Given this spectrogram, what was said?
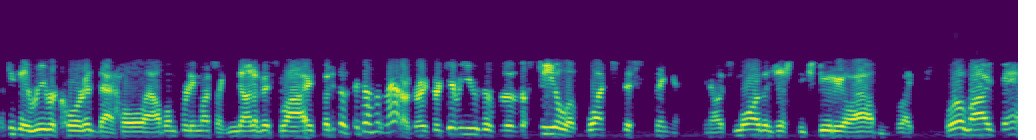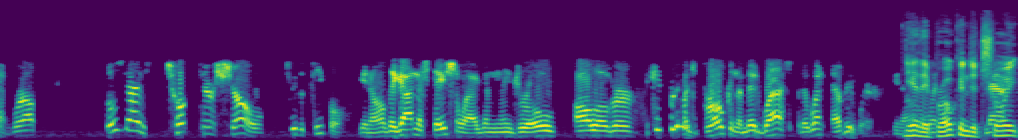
I think they re-recorded that whole album pretty much, like none of it's live, but it, does, it doesn't matter. They're, they're giving you the, the, the feel of what this thing is. You know, it's more than just the studio albums. Like, we're a live band. We're out. Those guys took their show to the people. You know, they got in a station wagon and they drove all over. It pretty much broke in the Midwest, but it went everywhere. You know, yeah, they broke in Detroit.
